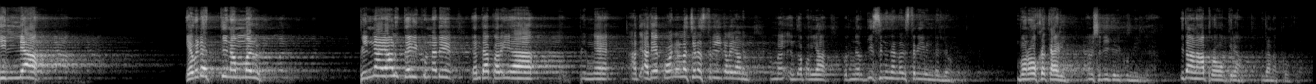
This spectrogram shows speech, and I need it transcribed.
ഇല്ല. എവിടെ എത്തി നമ്മൾ? പിന്നെ അയാൾ ധരിക്കുന്നത് എന്താ പറയാ പിന്നെ അത് അതേപോലെയുള്ള ചില സ്ത്രീകളെയാണ്. എന്താ പറയാ ഒരു എന്ന സ്ത്രീ ഉണ്ടല്ലോ. മൊറോക്കക്കാരി ഞാൻ വിശദീകരിക്കുന്നില്ല ഇതാണ് ആ പ്രോഗ്രാം ഇതാണ് പ്രോഗ്രാം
